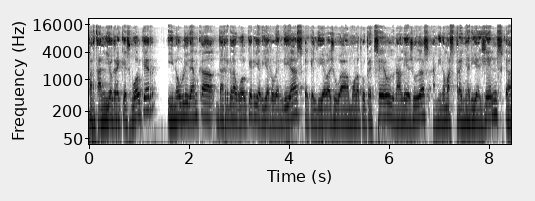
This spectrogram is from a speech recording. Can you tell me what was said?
per tant jo crec que és Walker i no oblidem que darrere de Walker hi havia Rubén Díaz, que aquell dia va jugar molt a propet seu, donant-li ajudes. A mi no m'estranyaria gens que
